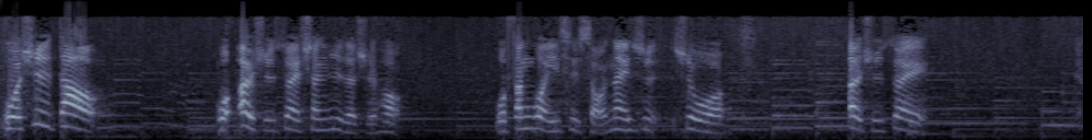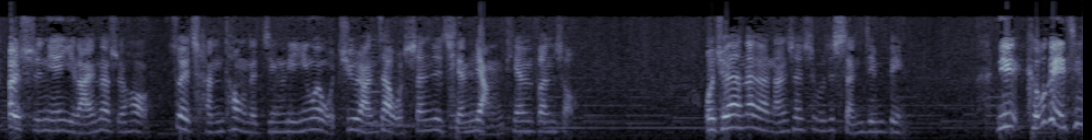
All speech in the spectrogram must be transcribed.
我是到我二十岁生日的时候，我分过一次手，那一次是我。二十岁，二十年以来那时候最沉痛的经历，因为我居然在我生日前两天分手。我觉得那个男生是不是神经病？你可不可以先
